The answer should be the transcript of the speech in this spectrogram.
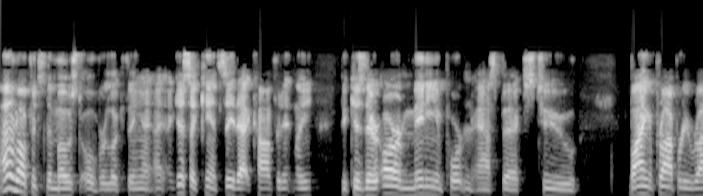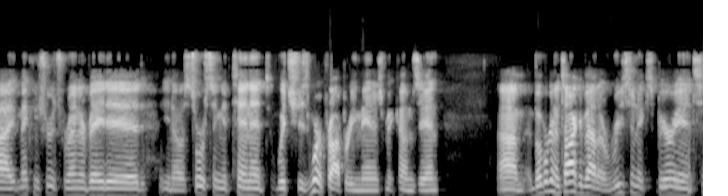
I don't know if it's the most overlooked thing. I, I guess I can't say that confidently because there are many important aspects to buying a property right, making sure it's renovated, you know, sourcing a tenant, which is where property management comes in. Um, but we're going to talk about a recent experience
